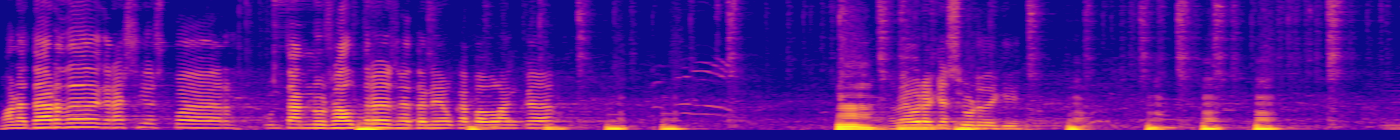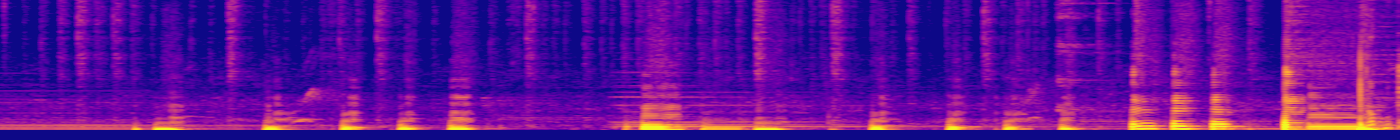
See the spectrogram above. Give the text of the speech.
Bona tarda, gràcies per comptar amb nosaltres, Ateneu Capablanca. A veure què surt d'aquí. No puc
